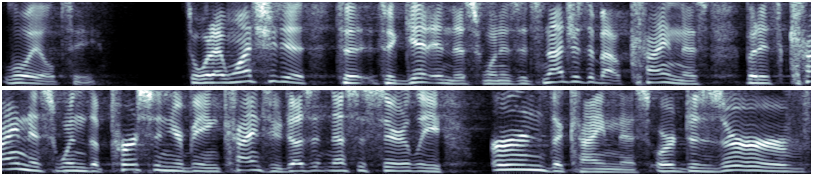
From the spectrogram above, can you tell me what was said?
loyalty. So, what I want you to, to, to get in this one is it's not just about kindness, but it's kindness when the person you're being kind to doesn't necessarily earn the kindness or deserve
